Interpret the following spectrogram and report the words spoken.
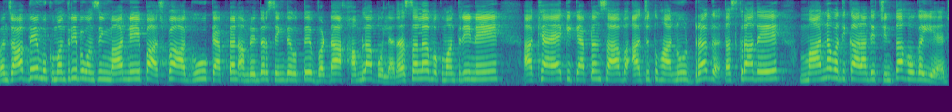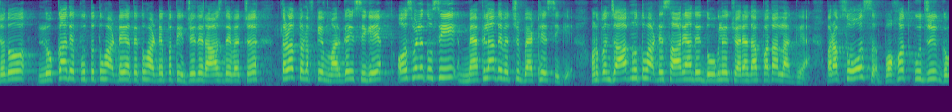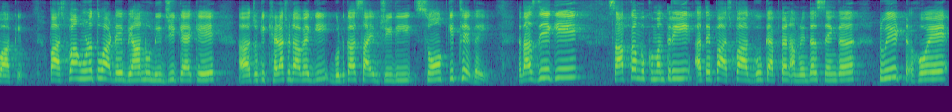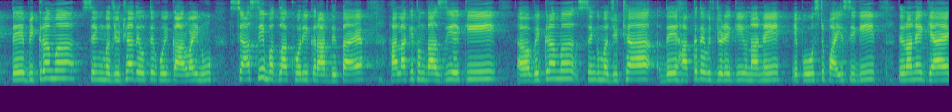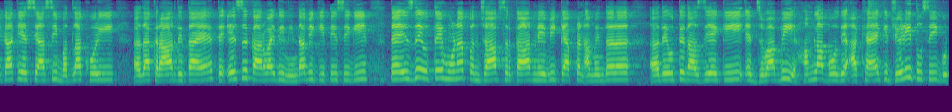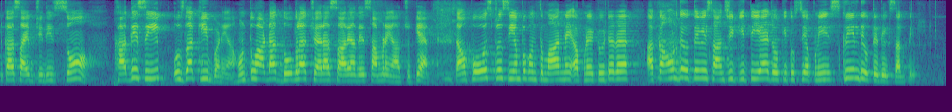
ਪੰਜਾਬ ਦੇ ਮੁੱਖ ਮੰਤਰੀ ਭਗਵੰਤ ਸਿੰਘ ਮਾਨ ਨੇ ਭਾਜਪਾ ਆਗੂ ਕੈਪਟਨ ਅਮਰਿੰਦਰ ਸਿੰਘ ਦੇ ਉੱਤੇ ਵੱਡਾ ਹਮਲਾ ਬੋਲਿਆ। ਦਰਅਸਲ ਮੁੱਖ ਮੰਤਰੀ ਨੇ ਆਖਿਆ ਹੈ ਕਿ ਕੈਪਟਨ ਸਾਹਿਬ, ਅੱਜ ਤੁਹਾਨੂੰ ਡਰੱਗ ਤਸਕਰਾਂ ਦੇ ਮਾਨਵ ਅਧਿਕਾਰਾਂ ਦੀ ਚਿੰਤਾ ਹੋ ਗਈ ਹੈ। ਜਦੋਂ ਲੋਕਾਂ ਦੇ ਪੁੱਤ ਤੁਹਾਡੇ ਅਤੇ ਤੁਹਾਡੇ ਭਤੀਜੇ ਦੇ ਰਾਜ ਦੇ ਵਿੱਚ ਤੜਪ ਤੜਪ ਕੇ ਮਰ ਗਏ ਸੀਗੇ, ਉਸ ਵੇਲੇ ਤੁਸੀਂ ਮਹਿਫਿਲਾਂ ਦੇ ਵਿੱਚ ਬੈਠੇ ਸੀਗੇ। ਹੁਣ ਪੰਜਾਬ ਨੂੰ ਤੁਹਾਡੇ ਸਾਰਿਆਂ ਦੇ ਦੋਗਲੇ ਚਿਹਰਿਆਂ ਦਾ ਪਤਾ ਲੱਗ ਗਿਆ। ਪਰ ਅਫਸੋਸ, ਬਹੁਤ ਕੁਝ ਗਵਾ ਕੇ। ਭਾਜਪਾ ਹੁਣ ਤੁਹਾਡੇ ਬਿਆਨ ਨੂੰ ਨਿੱਜੀ ਕਹਿ ਕੇ ਜੋ ਕਿ ਖੇੜਾ ਛਡਾਵੇਗੀ, ਗੁਟਕਾ ਸਾਹਿਬ ਜੀ ਦੀ ਸੌਂ ਕਿੱਥੇ ਗਈ? ਤਾਂ ਦੱਸ ਦਈਏ ਕਿ ਸਾਬਕਾ ਮੁੱਖ ਮੰਤਰੀ ਅਤੇ ਭਾਜਪਾ ਆਗੂ ਕੈਪਟਨ ਅਮਰਿੰਦਰ ਸਿੰਘ ਟਵੀਟ ਹੋਏ ਤੇ ਵਿਕਰਮ ਸਿੰਘ ਮਜੀਠੀਆ ਦੇ ਉੱਤੇ ਕੋਈ ਕਾਰਵਾਈ ਨੂੰ ਸਿਆਸੀ ਬਦਲਾਖੋਰੀ ਕਰਾਰ ਦਿੱਤਾ ਹੈ। ਹਾਲਾਂਕਿ ਤੁਹਾਨੂੰ ਦੱਸ ਦਈਏ ਕਿ ਵਿਕਰਮ ਸਿੰਘ ਮਜੀਠੀਆ ਦੇ ਹੱਕ ਦੇ ਵਿੱਚ ਜਿਹੜੇ ਕਿ ਉਹਨਾਂ ਨੇ ਇਹ ਪੋਸਟ ਪਾਈ ਸੀਗੀ ਤੇ ਉਹਨਾਂ ਨੇ ਕਿਹਾ ਹੈਗਾ ਕਿ ਇਹ ਸਿਆਸੀ ਬਦਲਾਖੋਰੀ ਦਾ ਕਰਾਰ ਦਿੱਤਾ ਹੈ ਤੇ ਇਸ ਕਾਰਵਾਈ ਦੀ ਨਿੰਦਾ ਵੀ ਕੀਤੀ ਸੀਗੀ ਤੇ ਇਸ ਦੇ ਉੱਤੇ ਹੁਣ ਪੰਜਾਬ ਸਰਕਾਰ ਨੇ ਵੀ ਕੈਪਟਨ ਅਮਰਿੰਦਰ ਦੇ ਉੱਤੇ ਦੱਸ ਦਈਏ ਕਿ ਇਹ ਜਵਾਬੀ ਹਮਲਾ ਬੋਲਦੇ ਆਖਿਆ ਹੈ ਕਿ ਜਿਹੜੀ ਤੁਸੀਂ ਗੁਟਕਾ ਸਾਹਿਬ ਜੀ ਦੀ ਸਹੁੰ ਖਾਦੀ ਸੀ ਉਸ ਦਾ ਕੀ ਬਣਿਆ? ਹੁਣ ਤੁਹਾਡਾ ਦੋਗਲਾ ਚਿਹਰਾ ਸਾਰਿਆਂ ਦੇ ਸਾਹਮਣੇ ਆ ਚੁੱਕਿਆ ਹੈ। ਤਾਂ ਉਹ ਪੋਸਟ ਸੀਐਮ ਭਗਵੰਤ ਮਾਨ ਨੇ ਆਪਣੇ ਟਵਿੱਟਰ ਅਕਾਊਂਟ ਦੇ ਉੱਤੇ ਵੀ ਸਾਂਝੀ ਕੀਤੀ ਹੈ, ਜੋ ਕਿ ਤੁਸੀਂ ਆਪਣੀ ਸਕਰੀਨ ਦੇ ਉੱਤੇ ਦੇਖ ਸਕਦੇ ਹੋ।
